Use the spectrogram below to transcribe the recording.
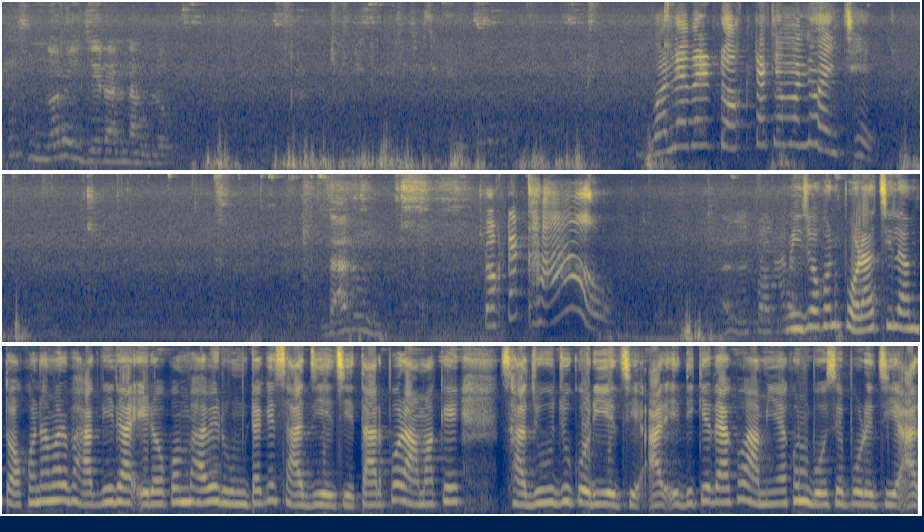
খুব সুন্দর হয়েছে রান্নাগুলো। বলো এবার টকটা কেমন হয়েছে? দারুণ। টকটা খাও। আচ্ছা, আমি যখন পড়াচ্ছিলাম তখন আমার ভাগ্নিরা এরকমভাবে রুমটাকে সাজিয়েছে তারপর আমাকে সাজুগুজু করিয়েছে। আর এদিকে দেখো আমি এখন বসে পড়েছি আর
